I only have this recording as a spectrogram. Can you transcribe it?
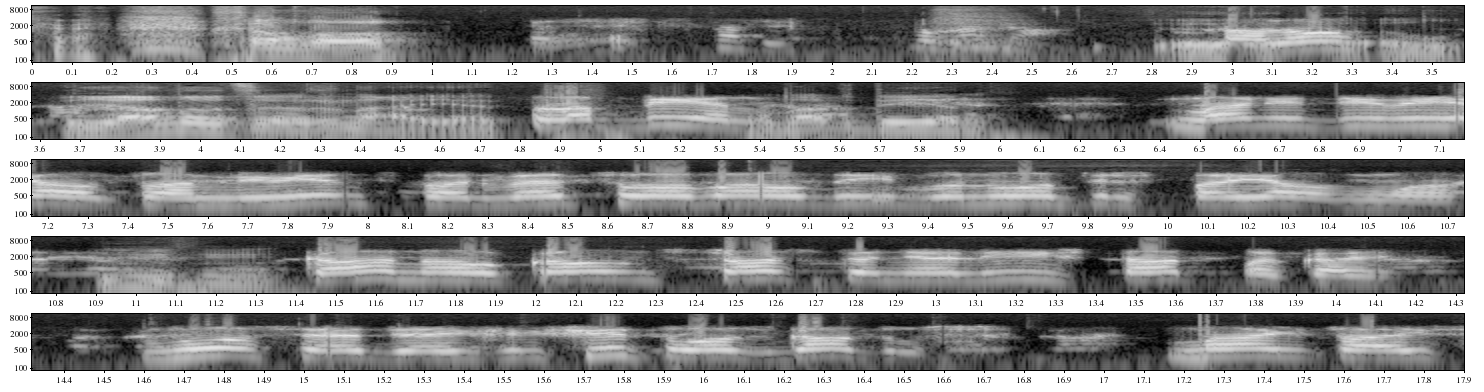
Halo! Halo? Jā, lūdzu, runājiet. Labdien! Labdien! Man ir divi jautājumi. Viens par veco valdību un otrs par jauno. Mm -hmm. Kā nav kauns saskaņa līst atpakaļ? Nosēdējuši šitos gadus, maitājis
